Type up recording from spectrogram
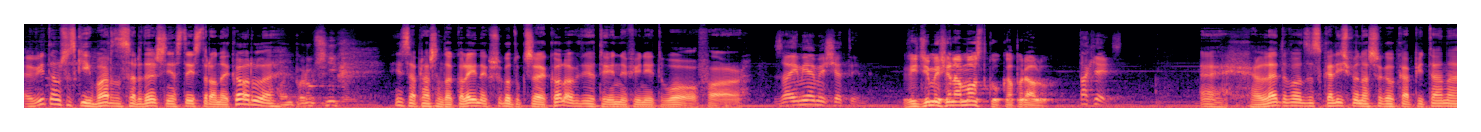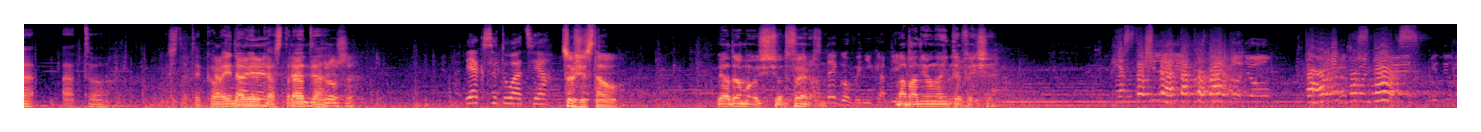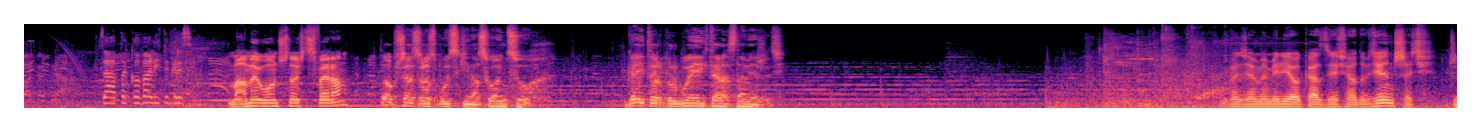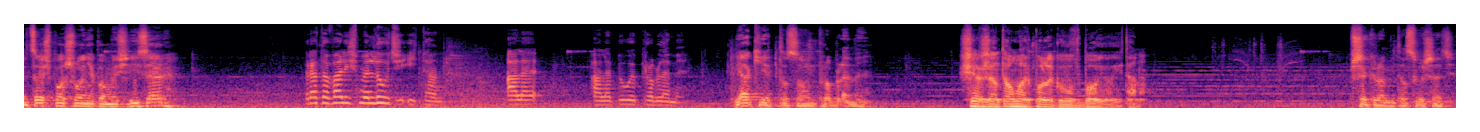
Witam wszystkich bardzo serdecznie z tej strony Korle Panie porucznik, i zapraszam do kolejnych przygód w grze Call of Duty Infinite Warfare. Zajmiemy się tym. Widzimy się na mostku, kapralu. Tak jest. Ech, ledwo odzyskaliśmy naszego kapitana, a to niestety kolejna Kapitanie, wielka strata. tędy, proszę. Jak sytuacja? Co się stało? Wiadomość od Ferran. Ma pan ją na interfejsie. Jesteśmy atakowani! To Olympus Mons! Zaatakowali tygrysa. Mamy łączność z Feran? To przez rozbłyski na słońcu. Gator próbuje ich teraz namierzyć. Będziemy mieli okazję się odwdzięczyć. Czy coś poszło nie po myśli, ser? Ratowaliśmy ludzi, Itan. Ale... ale były problemy. Jakie to są problemy? Sierżant Omar poległ w boju, Ethan. Przykro mi to słyszeć.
